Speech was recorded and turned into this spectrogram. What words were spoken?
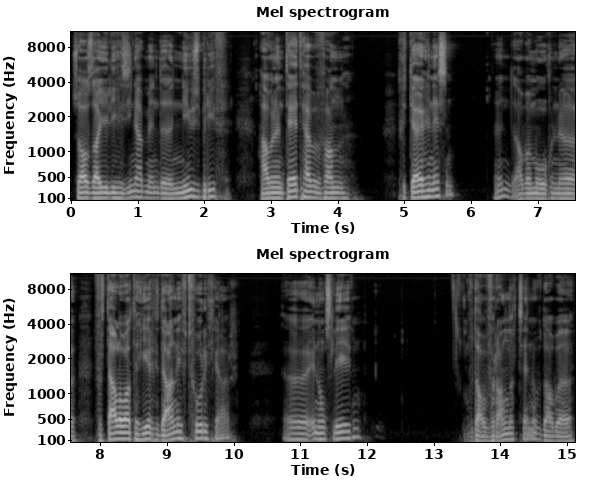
zoals dat jullie gezien hebben in de nieuwsbrief, gaan we een tijd hebben van getuigenissen. Hè, dat we mogen uh, vertellen wat de Heer gedaan heeft vorig jaar uh, in ons leven. Of dat we veranderd zijn, of dat we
